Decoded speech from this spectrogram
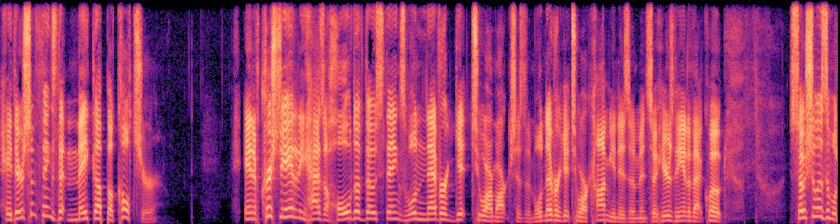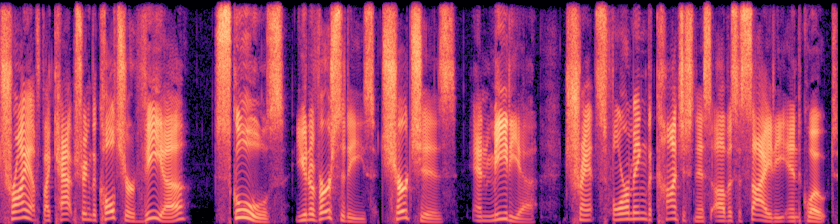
hey, there's some things that make up a culture. And if Christianity has a hold of those things, we'll never get to our Marxism. We'll never get to our communism. And so here's the end of that quote Socialism will triumph by capturing the culture via schools, universities, churches, and media, transforming the consciousness of a society, end quote.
